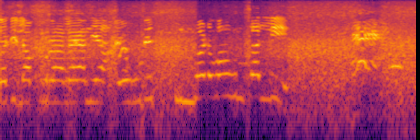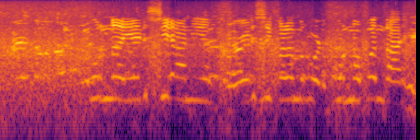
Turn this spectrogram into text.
नदीला पूर आलाय आणि एवढी तुंबड वाहून चालली. पूर्ण एडशी आणि एडशी कळम रोड पूर्ण बंद आहे.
